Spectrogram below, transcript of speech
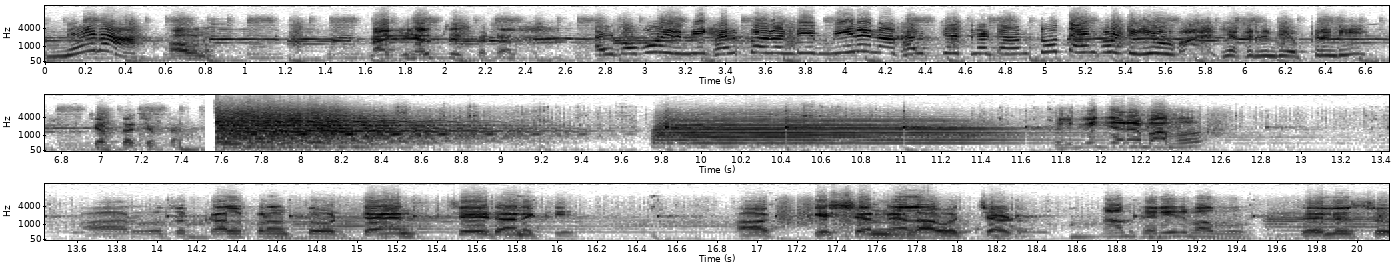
నేనా? అవును. నాకు హెల్ప్ చేసి పెట్టాలి. అయ్యి బాబు ఇది మీ హెల్ప్ కాదండి. మీరే నాకు హెల్ప్ చేసినట్టు. ఎంతో థ్యాంక్ఫుల్ టు యూ ఎక్కడండి ఎప్పుడండి? చెప్తా చెప్తా. పిలిపించారా బాబు? ఆ రోజు కల్పనతో డాన్స్ చేయడానికి ఆ కిషన్ ఎలా వచ్చాడు? నాకు తెలియదు బాబు. తెలుసు.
